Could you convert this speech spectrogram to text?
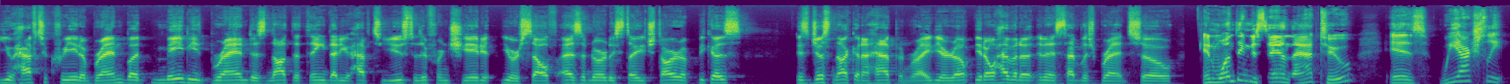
you have to create a brand, but maybe brand is not the thing that you have to use to differentiate yourself as an early stage startup because it's just not going to happen, right? You don't you don't have an, an established brand, so. And one thing to say on that too is we actually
